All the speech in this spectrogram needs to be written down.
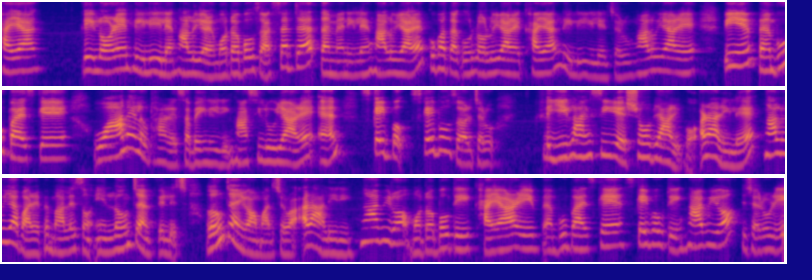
kayak လေလော်တဲ့လှေလေးလည်းငှားလို့ရတယ် motorboat ဆိုတာစက်တက်တံမန်တွေလည်းငှားလို့ရတယ်ကိုယ့်ဘက်တက်ကိုလှော်လို့ရတယ် kayak လှေလေးတွေလည်းကျွန်တော်ငှားလို့ရတယ်ပြီးရင် bamboo bicycle ဝါးနဲ့လုပ်ထားတဲ့စပိန်လေးတွေငှားစီးလို့ရတယ် and skateboard skateboard ဆိုတော့ကျွန်တော် လျေးလိုင်းစီးတဲ့ရှော့ပြားတွေပေါ့အဲ့ဒါတွေလည်းငှားလို့ရပါတယ်ဘယ်မှာလဲဆိုရင် Long Tan Village Long Tan ရွာမှာတချို့ကအဲ့ဒါလေးတွေငှားပြီးတော့ motor boat တွေ kayak တွေ bamboo bicycle skateboard တွေငှားပြီးတော့တချို့တွေ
